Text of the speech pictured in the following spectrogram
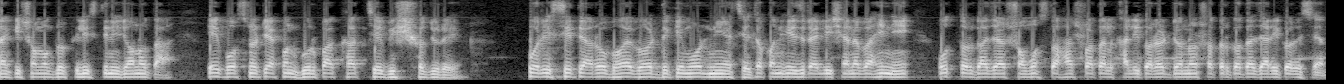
নাকি সমগ্র ফিলিস্তিনি জনতা? এই প্রশ্নটি এখন ঘুরপাক খাচ্ছে বিশ্বজুড়ে। পরিস্থিতি আরও ভয়াবহর দিকে মোড় নিয়েছে। যখন ইসরায়েলি সেনাবাহিনী উত্তর গাজার সমস্ত হাসপাতাল খালি করার জন্য সতর্কতা জারি করেছেন।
